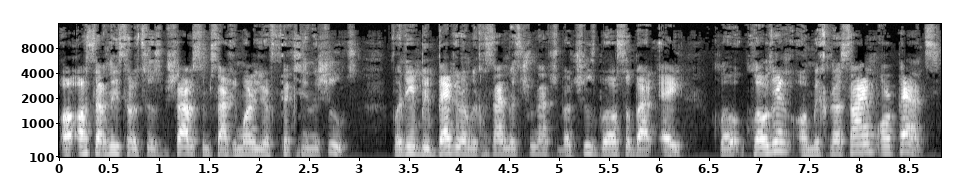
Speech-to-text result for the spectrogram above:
uh, you're fixing the shoes. For they be beggar or michnasaim, it's not just about shoes, but also about a clothing or michnasaim or pants.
